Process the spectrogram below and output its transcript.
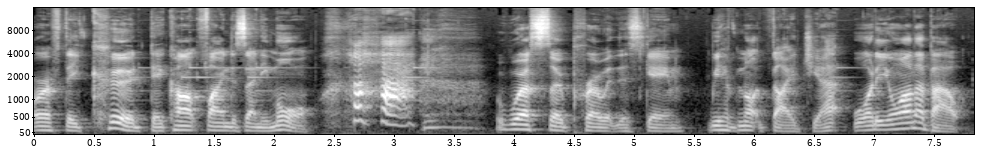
Or if they could, they can't find us anymore. Haha! We're so pro at this game. We have not died yet. What are you on about?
